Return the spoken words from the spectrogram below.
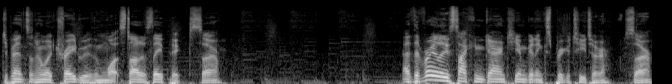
Depends on who I trade with and what starters they picked, so... At the very least, I can guarantee I'm getting Sprigatito, so...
